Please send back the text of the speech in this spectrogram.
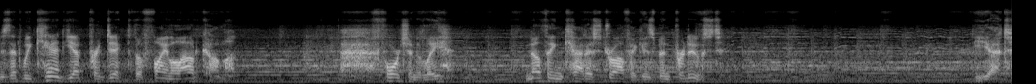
is that we can't yet predict the final outcome. Fortunately, nothing catastrophic has been produced. Yet.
